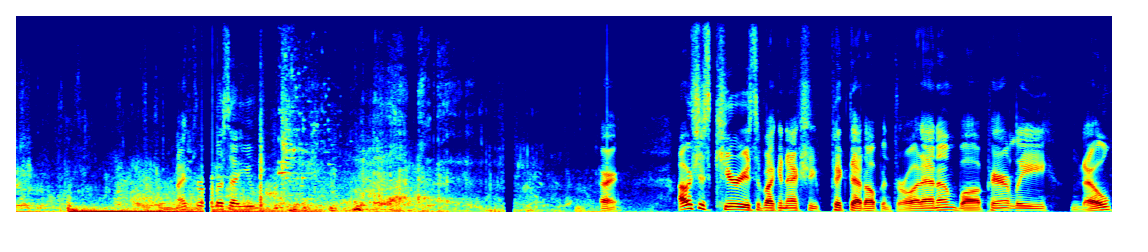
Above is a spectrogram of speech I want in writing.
Can I throw this at you? Alright. I was just curious if I can actually pick that up and throw it at him, but apparently, no.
